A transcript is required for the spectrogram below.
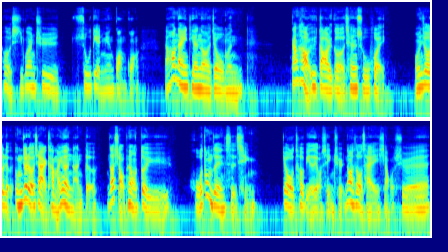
会有习惯去书店里面逛逛，然后那一天呢，就我们刚好遇到一个签书会，我们就留我们就留下来看嘛，因为很难得，你知道小朋友对于活动这件事情就特别的有兴趣，那时候我才小学。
